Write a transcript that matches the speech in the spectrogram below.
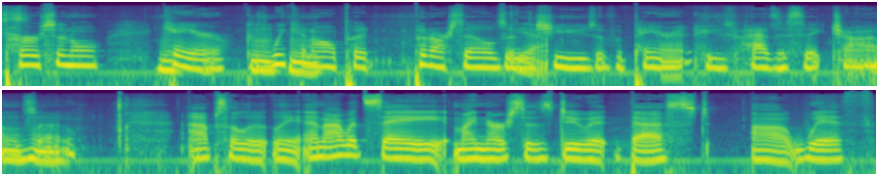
Yes. personal Mhm. care because we can Mhm. all put put ourselves in Yeah. the shoes of a parent who has a sick child. So Absolutely. And I would say my nurses do it best uh, with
